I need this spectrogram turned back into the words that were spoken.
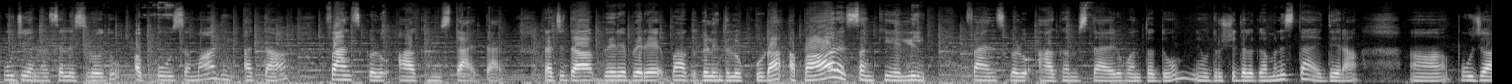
ಪೂಜೆಯನ್ನು ಸಲ್ಲಿಸಿರೋದು. ಅಪ್ಪು ಸಮಾಧಿ ಅತ್ತ ಫ್ಯಾನ್ಸ್ಗಳು ಆಗಮಿಸ್ತಾ ಇದ್ದಾರೆ. ರಾಜ್ಯದ ಬೇರೆ ಬೇರೆ ಭಾಗಗಳಿಂದಲೂ ಕೂಡ ಅಪಾರ ಸಂಖ್ಯೆಯಲ್ಲಿ ಫ್ಯಾನ್ಸ್ಗಳು ಆಗಮಿಸ್ತಾ ಇರುವಂಥದ್ದು ನೀವು ದೃಶ್ಯದಲ್ಲಿ ಗಮನಿಸ್ತಾ ಇದ್ದೀರಾ. ಪೂಜಾ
